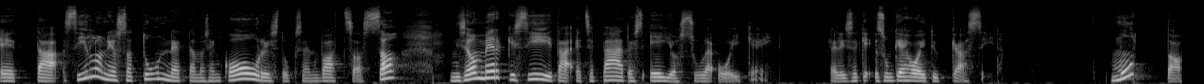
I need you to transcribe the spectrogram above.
että silloin jos sä tunnet tämmöisen kouristuksen vatsassa, niin se on merkki siitä, että se päätös ei ole sulle oikein. Eli se, sun keho ei tykkää siitä. Mutta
